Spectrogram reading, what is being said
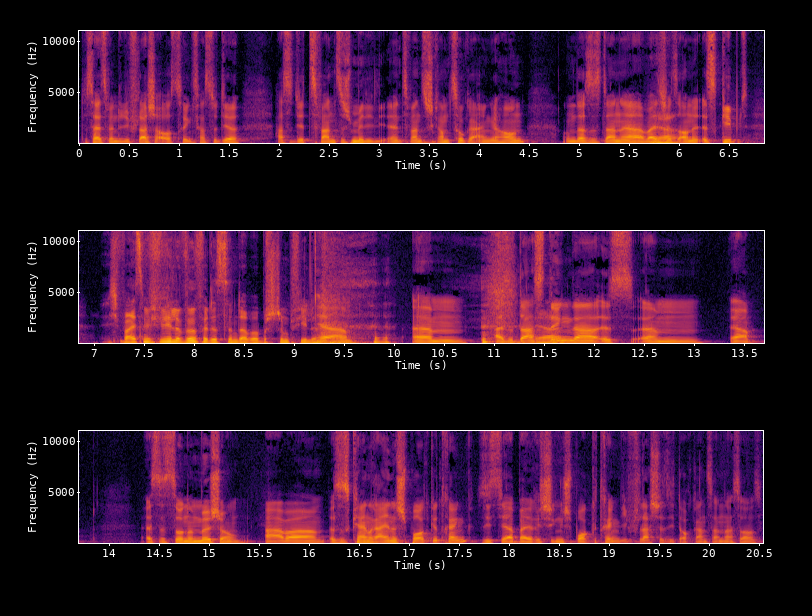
Das heißt, wenn du die Flasche austrinkst, hast du dir, hast du dir 20, Millil äh, 20 Gramm Zucker eingehauen. Und das ist dann, ja, weiß ja. ich jetzt auch nicht. Es gibt. Ich weiß nicht, wie viele Würfel das sind, aber bestimmt viele. Ja. ähm, also das ja. Ding da ist, ähm, ja, es ist so eine Mischung, aber es ist kein reines Sportgetränk. Siehst ja bei richtigen Sportgetränken, die Flasche sieht auch ganz anders aus.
